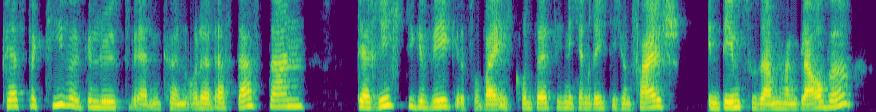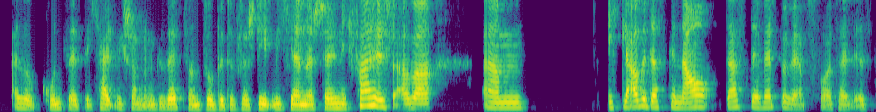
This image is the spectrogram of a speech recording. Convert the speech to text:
Perspektive gelöst werden können oder dass das dann der richtige Weg ist, wobei ich grundsätzlich nicht an richtig und falsch in dem Zusammenhang glaube. Also grundsätzlich halte mich schon an Gesetze und so, bitte versteht mich hier an der Stelle nicht falsch, aber ähm, ich glaube, dass genau das der Wettbewerbsvorteil ist.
